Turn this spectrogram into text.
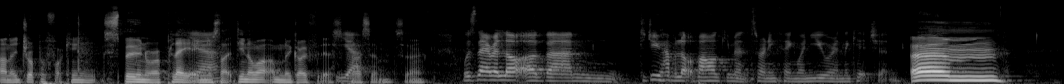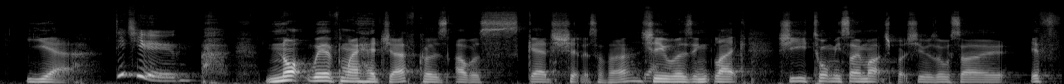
I drop a fucking spoon or a plate, and it's like, do you know what? I'm gonna go for this Yeah. person. So, was there a lot of um, did you have a lot of arguments or anything when you were in the kitchen um, yeah, did you Not with my head chef because I was scared shitless of her. Yeah. She was in like she taught me so much, but she was also if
